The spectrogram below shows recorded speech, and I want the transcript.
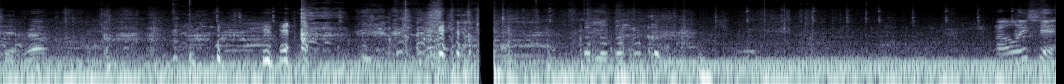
Shit, bro. Holy shit.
